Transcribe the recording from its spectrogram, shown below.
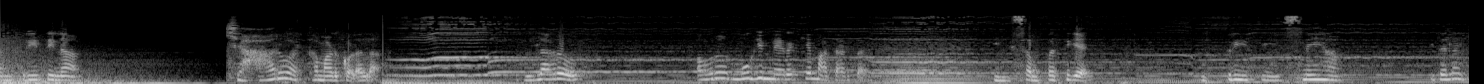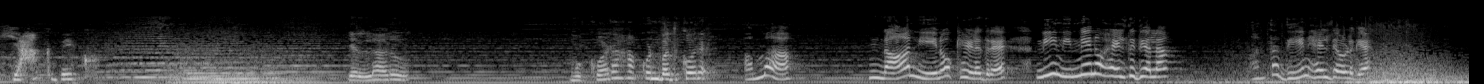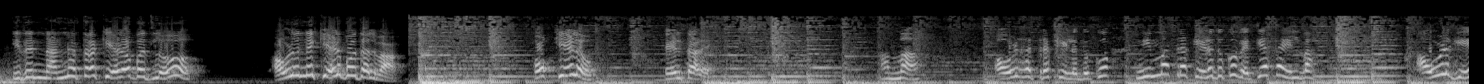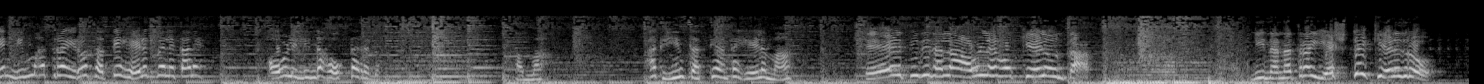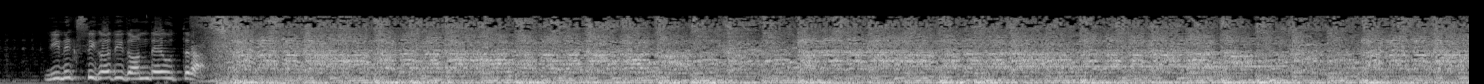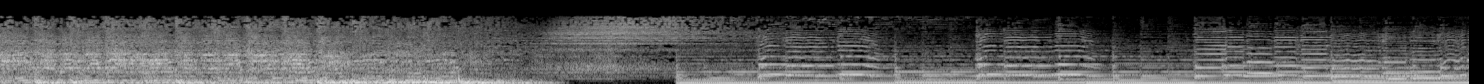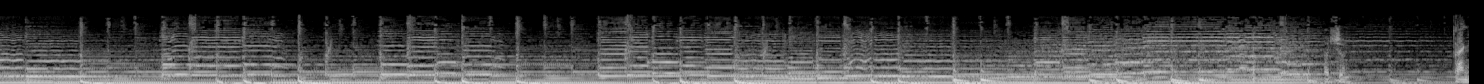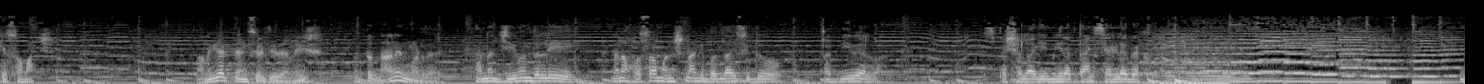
ನನ್ನ ಪ್ರೀತಿನ ಯಾರೂ ಅರ್ಥ ಮಾಡ್ಕೊಳ್ಳಲ್ಲ ಎಲ್ಲರೂ ಅವ್ರವ್ರ ಮೂಗಿನ ನೇರಕ್ಕೆ ಮಾತಾಡ್ತಾರೆ. ಈ ಸಂಪತ್ತಿಗೆ ಪ್ರೀತಿ ಸ್ನೇಹ, ಇದೆಲ್ಲ ಯಾಕೆ ಬೇಕು? ಎಲ್ಲರೂ ಮುಖವಾಡ ಹಾಕೊಂಡು ಬದುಕೋರೆ. ಅಮ್ಮ ನಾನೇನೋ ಕೇಳಿದ್ರೆ ನೀನ್ ಇನ್ನೇನೋ ಹೇಳ್ತಿದ್ಯಲ್ಲ? ಅಂತದೇನ್ ಹೇಳ್ದೆ ಅವಳಿಗೆ? ಇದನ್ನ ನನ್ನ ಹತ್ರ ಕೇಳೋ ಬದಲು ಅವಳನ್ನೇ ಕೇಳ್ಬೋದಲ್ವಾ? ಓ ಕೇಳು. ಹೇಳ್ತಾಳೆ. ಅಮ್ಮ ಅವಳ ಹತ್ರ ಕೇಳೋದಕ್ಕೂ ನಿಮ್ಮ ಹತ್ರ ಕೇಳೋದಕ್ಕೂ ವ್ಯತ್ಯಾಸ ಇಲ್ವಾ? ಅವಳಿಗೆ ನಿಮ್ಮ ಹತ್ರ ಇರೋ ಸತ್ಯ ಹೇಳಿದ್ಮೇಲೆ ತಾನೆ ಅವಳು ಇಲ್ಲಿಂದ ಹೋಗ್ತಾ ಇರೋದು. ಅಮ್ಮ ಅದೇನ್ ಸತ್ಯ ಅಂತ ಹೇಳಮ್ಮ. ಹೇಳ್ತಿದ್ದೀನಲ್ಲ ಅವಳನ್ನೇ ಹೋಗಿ ಕೇಳು ಅಂತ. ನೀ ನನ್ನ ಹತ್ರ ಎಷ್ಟೇ ಕೇಳಿದ್ರು ನಿನಗ್ ಸಿಗೋದು ಇದೊಂದೇ ಉತ್ತರ. ಥ್ಯಾಂಕ್ ಯು ಸೋ ಮಚ್ ನನಗೆ ಯಾಕೆ ಥ್ಯಾಂಕ್ಸ್ ಹೇಳ್ತಿದ್ದೆ ಅನೀಶ್ ಅಂತ ನಾನೇನ್ ಮಾಡಿದೆ? ನನ್ನ ಜೀವನದಲ್ಲಿ ನನ್ನ ಹೊಸ ಮನುಷ್ಯನಾಗಿ ಬದಲಾಯಿಸಿದ್ದು ಅದು ನೀವೇ ಅಲ್ವಾ? ಸ್ಪೆಷಲ್ ಆಗಿ ಮೀರಾಗ್ ಥ್ಯಾಂಕ್ಸ್ ಹೇಳಲೇಬೇಕು.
